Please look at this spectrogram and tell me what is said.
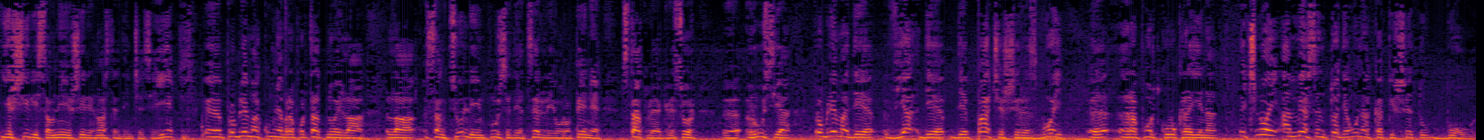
ieșirii sau neieșirii noastre din CSI, uh, problema cum ne-am raportat noi la, la sancțiunile impuse de țările europene statului agresor uh, Rusia, problema de, via, de, de pace și război uh, în raport cu Ucraina. Deci noi am mers întotdeauna ca pișetul boului.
